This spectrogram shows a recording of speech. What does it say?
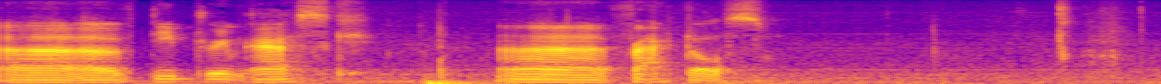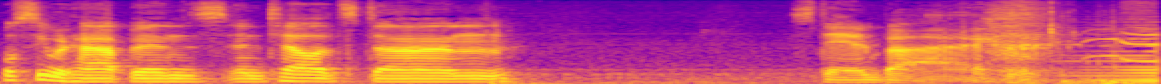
uh, of deep dream-esque uh, fractals. We'll see what happens. Until it's done, stand by.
